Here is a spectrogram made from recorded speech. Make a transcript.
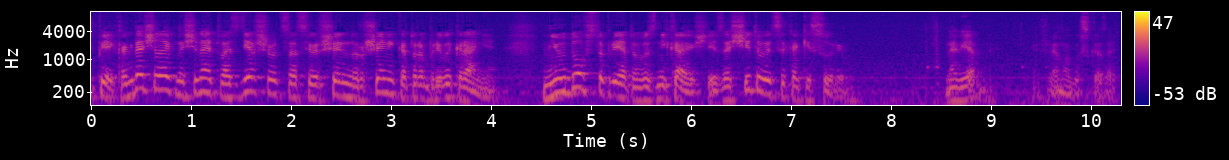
Теперь, когда человек начинает воздерживаться от совершения нарушений, к которым привык ранее, неудобство при этом возникающее засчитывается как и сурим. Наверное, я могу сказать.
